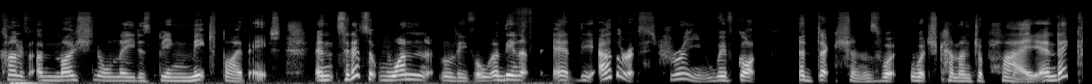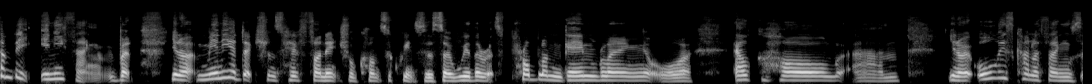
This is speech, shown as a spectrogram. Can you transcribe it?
kind of emotional need is being met by that. And so that's at one level. And then at the other extreme, we've got addictions which, which come into play and that can be anything but you know many addictions have financial consequences so whether it's problem gambling or alcohol um, you know, all these kind of things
